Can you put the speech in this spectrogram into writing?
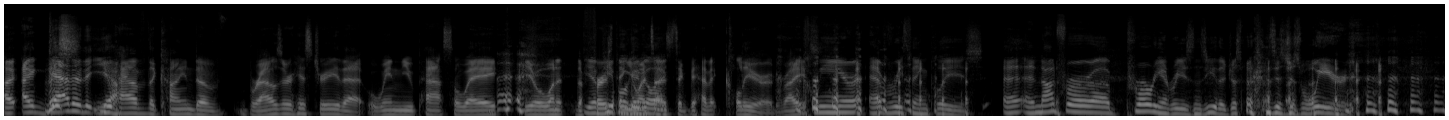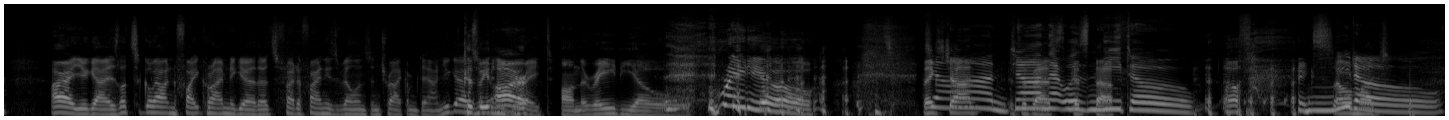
I, I gather that you yeah. have the kind of browser history that when you pass away, you want it, the Yeah, first thing you want you, is to have it cleared, right? Clear everything, please. And, and not for uh, prurient reasons either, just because it's just weird. All right, you guys, let's go out and fight crime together. Let's try to find these villains and track them down. You guys Because have we been are great. on the radio. Radio. Thanks, John. John, John, that was stuff. neato. oh, thanks so much.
